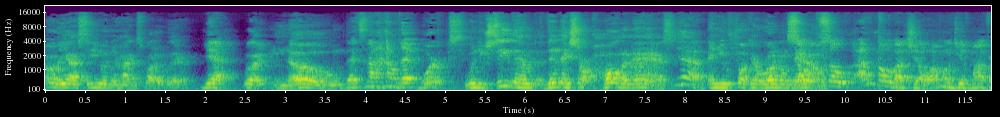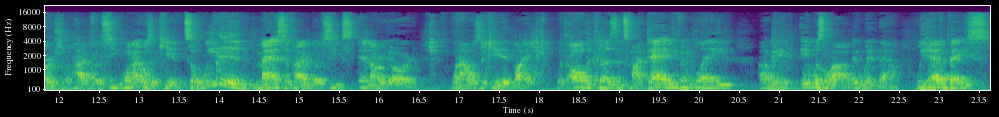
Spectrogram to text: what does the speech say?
oh yeah, I see you in your hiding spot over there. Yeah, We're like, no. that's not how that works. When you see them, then they start hauling ass, Yeah. and you fucking run them So, down. so I don't know about y'all. I'm gonna give my version of hide and go seek. When I was a kid, so we did massive hide and go seeks in our yard when I was a kid, like with all the cousins. My dad even played. I mean, it was live. It went down. We had a base,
